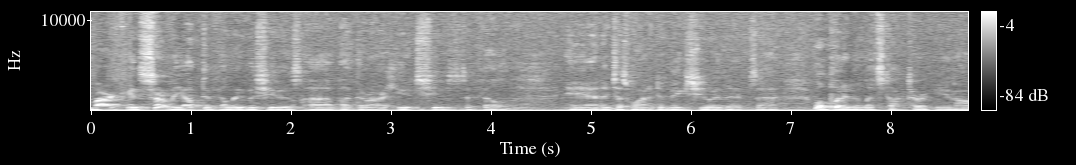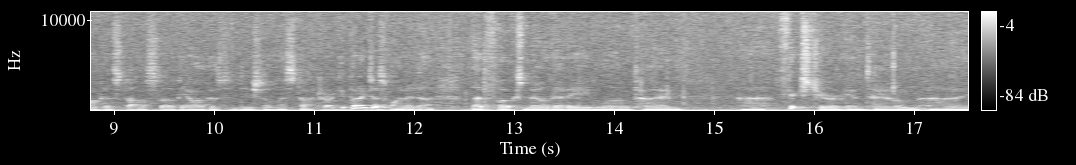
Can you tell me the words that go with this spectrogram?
Mark is certainly up to filling the shoes, uh, but there are huge shoes to fill. And I just wanted to make sure that, uh, we'll put it in Let's Talk Turkey in August also, the August edition of Let's Talk Turkey. But I just wanted to let folks know that a longtime uh, fixture in town uh,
